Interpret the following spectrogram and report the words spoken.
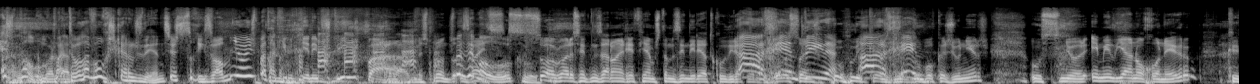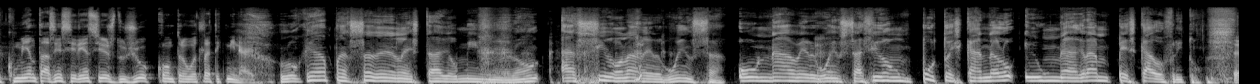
És maluco, pá. Então lá vou riscar os dentes. Este sorriso vale milhões, pá. Está aqui muito dinheiro investido, pá. Mas pronto, Mas é bem, maluco. Só agora sintonizaram a RFM, estamos em direto com o diretor de Argentina! Relações Públicas do Boca Juniors, o senhor Emiliano Ronegro, que comenta as incidências do jogo contra o Atlético Mineiro. Lo que ha pasado en el estadio Minerón ha sido una vergüenza. Una vergüenza. Ha sido un puto escándalo y una gran pescado frito. Uh,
